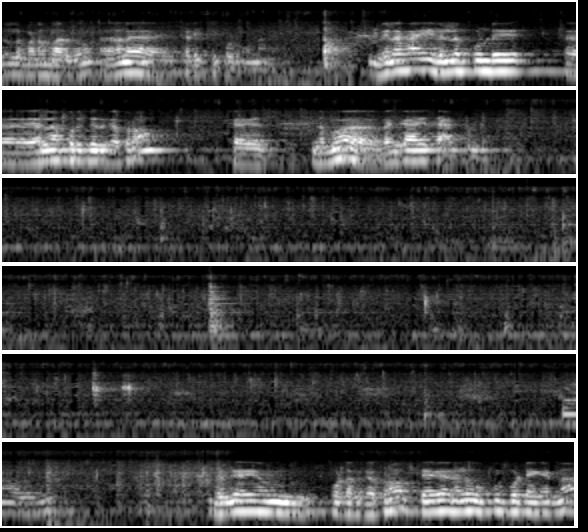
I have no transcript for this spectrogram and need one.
நல்ல மணமாக இருக்கும். அதனால் கடைசி போடுவோம் நாங்கள் மிளகாய் வெள்ளைப்பூண்டு எல்லாம் பொரிச்சதுக்கப்புறம் நம்ம வெங்காயத்தை ஆட் பண்ணுறோம் வெங்காயம் போட்டதுக்கப்புறம் தேவையான அளவு உப்பு போட்டீங்கன்னா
